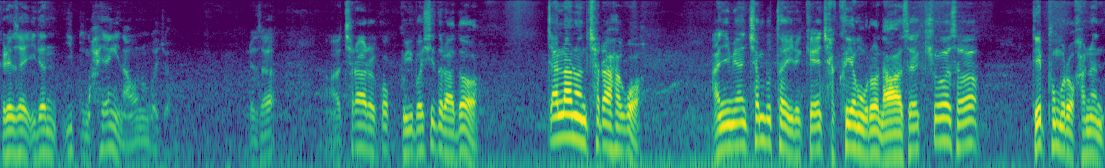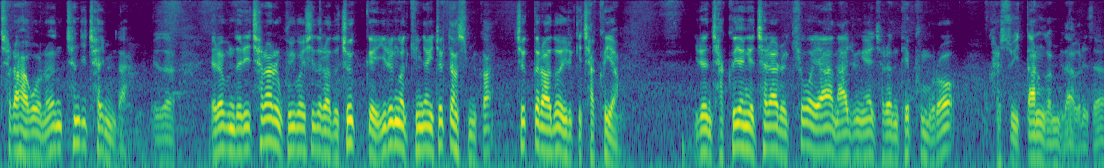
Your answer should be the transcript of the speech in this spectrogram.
그래서 이런 이쁜 화형이 나오는 거죠. 그래서 어, 철화를 꼭 구입하시더라도 잘라놓은 철화하고 아니면 처음부터 이렇게 자크형으로 나와서 키워서 대품으로 가는 철화하고는 천지 차이입니다. 그래서 여러분들이 철화를 구입하시더라도 적게 이런 건 굉장히 적지 않습니까? 적더라도 이렇게 자크형 이런 자크형의 철화를 키워야 나중에 저런 대품으로 갈 수 있다는 겁니다. 그래서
